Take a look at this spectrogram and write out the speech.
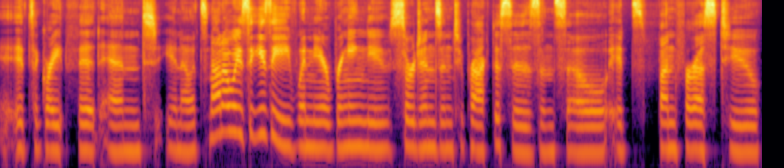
it's a great fit and you know it's not always easy when you're bringing new surgeons into practices and so it's fun for us to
